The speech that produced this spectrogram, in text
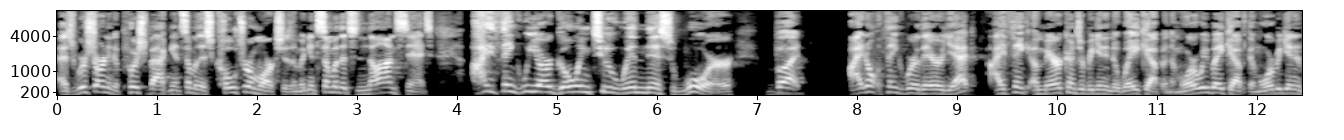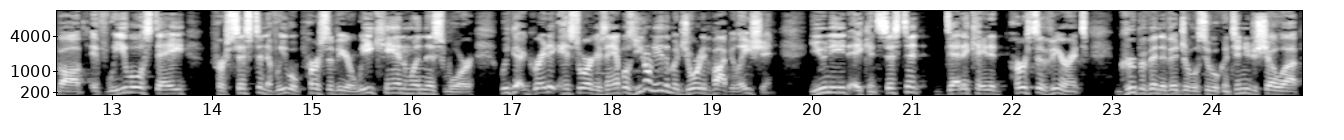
as we're starting to push back against some of this cultural Marxism, against some of this nonsense. I think we are going to win this war, but I don't think we're there yet. I think Americans are beginning to wake up. And the more we wake up, the more we get involved. If we will stay persistent, if we will persevere, we can win this war. We've got great historic examples. You don't need the majority of the population. You need a consistent, dedicated, perseverant group of individuals who will continue to show up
